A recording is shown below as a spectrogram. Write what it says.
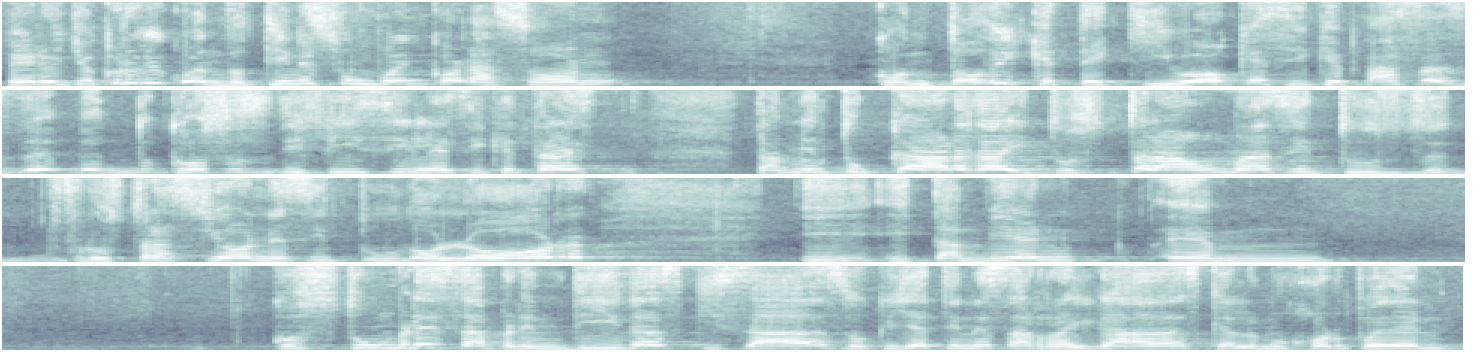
pero yo creo que cuando tienes un buen corazón, con todo y que te equivoques y que pasas cosas difíciles y que traes también tu carga y tus traumas y tus frustraciones y tu dolor y, también em, costumbres aprendidas quizás o que ya tienes arraigadas que a lo mejor pueden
